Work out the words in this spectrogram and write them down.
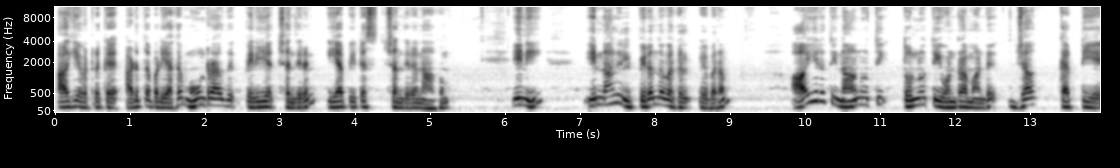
ஆகியவற்றுக்கு அடுத்தபடியாக மூன்றாவது பெரிய சந்திரன் இயாபீட்டஸ் சந்திரன் ஆகும். இனி இந்நாளில் பிறந்தவர்கள் விவரம். ஆயிரத்தி நானூற்றி தொண்ணூற்றி ஒன்றாம் ஆண்டு ஜாக் கர்டியே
